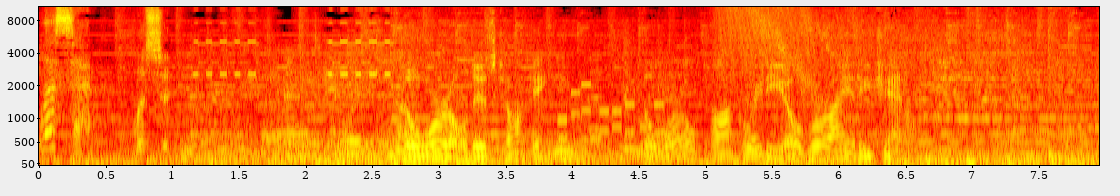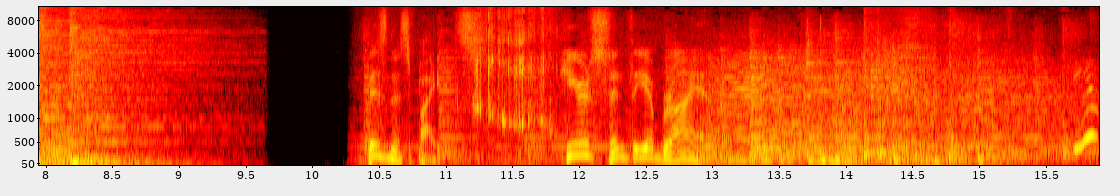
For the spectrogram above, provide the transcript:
Listen Listen. The world is talking. The World Talk Radio Variety Channel. Business Bites. Here's Cynthia Brian. Do you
